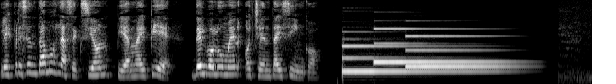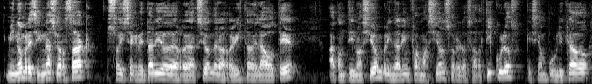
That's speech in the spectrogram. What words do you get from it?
les presentamos la sección Pierna y Pie del volumen 85. Mi nombre es Ignacio Arzac, soy secretario de redacción de la revista de la AOT. A continuación brindaré información sobre los artículos que se han publicado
